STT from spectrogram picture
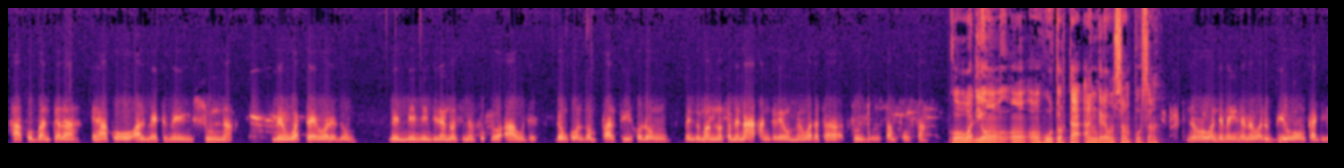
haako bantara e haako o almete min sunna. Min watta e hoore ɗum min mimmindina noon si min fuɗɗo aawde. Donc on ɗon parti ko ɗon min ɗumannota mina engrais on min waɗata toujours cent pour cent. Ko waɗi on, on hutorta engrais on cent pour cent? no wonde min inna min waɗa bio on kadi.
